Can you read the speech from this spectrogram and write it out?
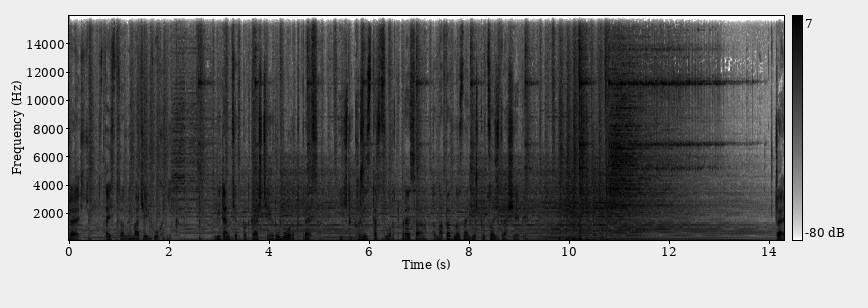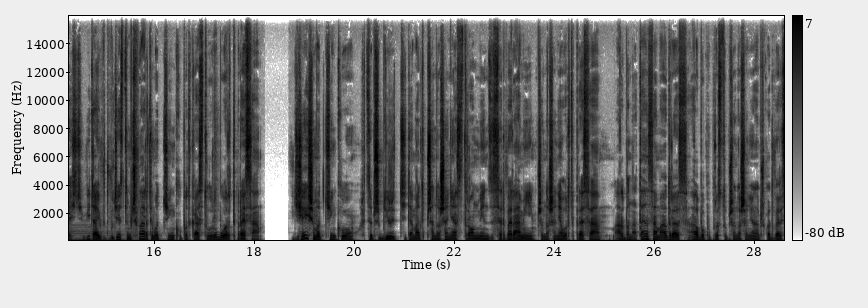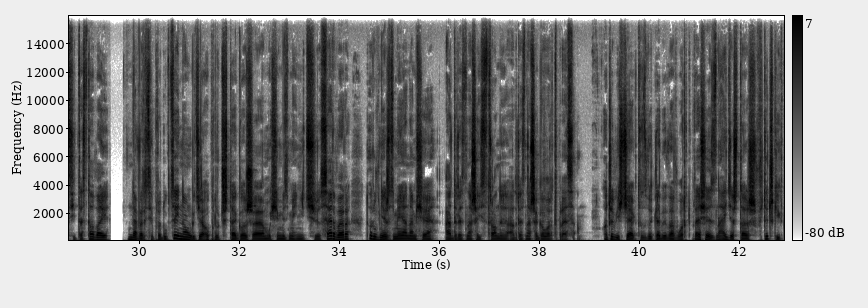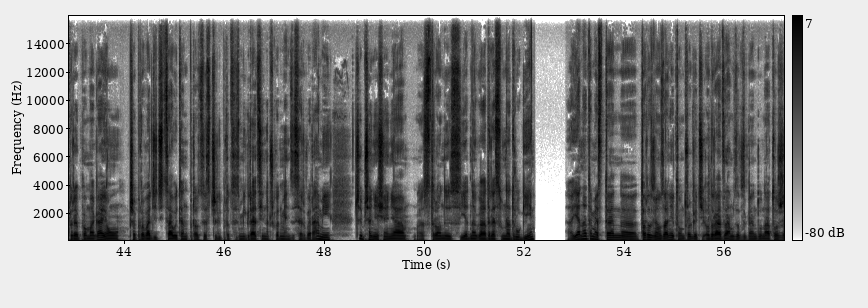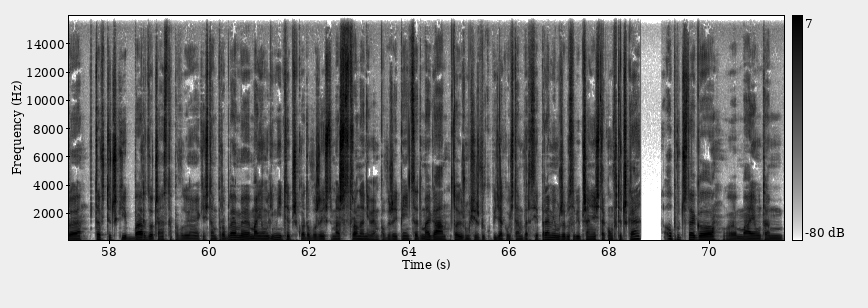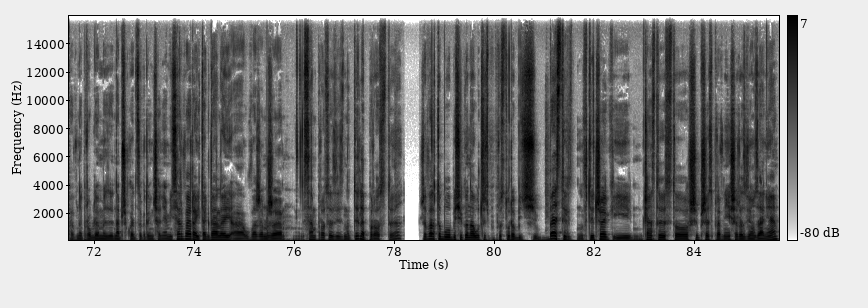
Cześć, z tej strony Maciej Kuchnik. Witam Cię w podcaście Rób WordPressa. Jeśli korzystasz z WordPressa, to na pewno znajdziesz tu coś dla siebie. Cześć, witaj w 24 odcinku podcastu Rób WordPressa. W dzisiejszym odcinku chcę przybliżyć Ci temat przenoszenia stron między serwerami, przenoszenia WordPressa albo na ten sam adres, albo po prostu przenoszenia na przykład wersji testowej na wersję produkcyjną, gdzie oprócz tego, że musimy zmienić serwer, to również zmienia nam się adres naszej strony, adres naszego WordPressa. Oczywiście, jak to zwykle bywa w WordPressie, znajdziesz też wtyczki, które pomagają przeprowadzić cały ten proces, czyli proces migracji na przykład między serwerami, czy przeniesienia strony z jednego adresu na drugi. Ja natomiast ten, to rozwiązanie, tą drogę Ci odradzam ze względu na to, że te wtyczki bardzo często powodują jakieś tam problemy, mają limity. Przykładowo, że jeśli masz stronę, nie wiem, powyżej 500 mega, to już musisz wykupić jakąś tam wersję premium, żeby sobie przenieść taką wtyczkę. Oprócz tego e, mają tam pewne problemy na przykład z ograniczeniami serwera i tak dalej, a uważam, że sam proces jest na tyle prosty, że warto byłoby się go nauczyć po prostu robić bez tych wtyczek i często jest to szybsze, sprawniejsze rozwiązanie.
